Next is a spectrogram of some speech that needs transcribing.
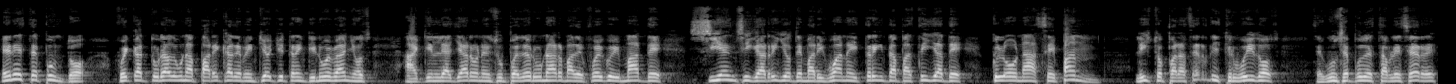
En este punto fue capturado una pareja de 28 y 39 años a quien le hallaron en su poder un arma de fuego y más de 100 cigarrillos de marihuana y 30 pastillas de clonazepam, listos para ser distribuidos, según se pudo establecer.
